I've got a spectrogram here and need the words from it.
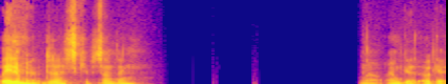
wait a minute, did I skip something? No, I'm good. Okay.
